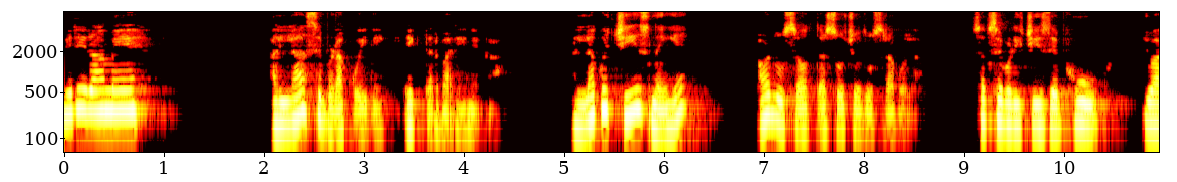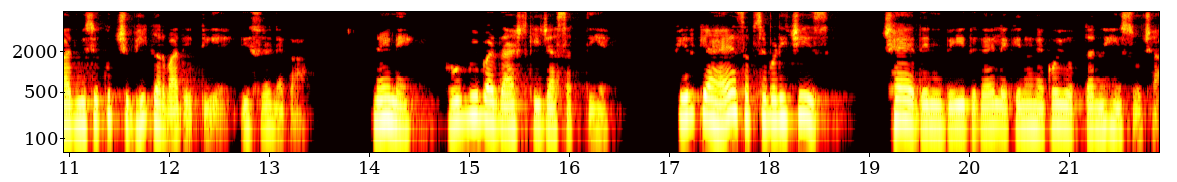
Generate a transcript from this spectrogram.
मेरी राह में अल्लाह से बड़ा कोई नहीं, एक दरबारी ने कहा। अल्लाह कोई चीज़ नहीं है। और दूसरा उत्तर, सोचो, दूसरा बोला, सबसे बड़ी चीज़ है भूख, जो आदमी से कुछ भी करवा देती है। तीसरे ने कहा, नहीं नहीं, भूख भी बर्दाश्त की जा सकती है। फिर क्या है सबसे बड़ी चीज़? छह दिन बीत गए, लेकिन उन्हें कोई उत्तर नहीं सूझा।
